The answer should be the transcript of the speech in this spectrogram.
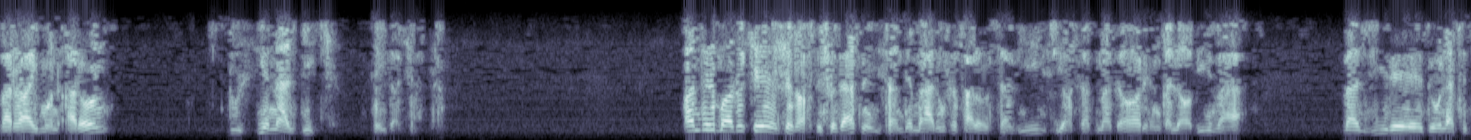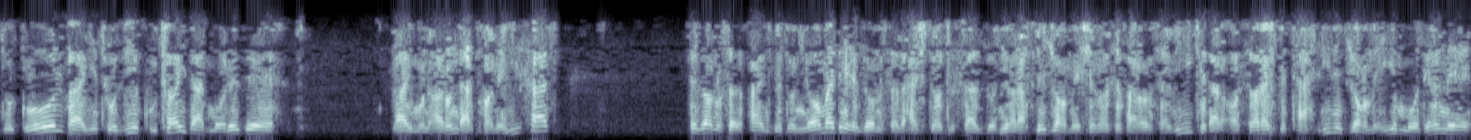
و رایمون آرون دوستی نزدیک پیدا کردم. آندره مالرو که شناخته شده است نویسنده معروف فرانسوی سیاستمدار انقلابی و وزیر دولت دوگل و یه توضیح کوتاهی در مورد رایمون آرون در پانویس هست. 1905 به دنیا آمده 1982 از دنیا رفته جامعه شناس فرانسوی که در آثارش به تحلیل جامعه مدرن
